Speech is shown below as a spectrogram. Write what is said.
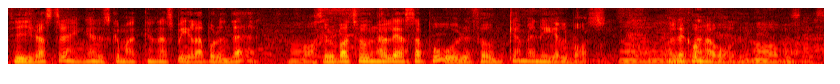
Fyra strängar, hur ska man kunna spela på den där? Ja, Så de var tvungna att läsa på hur det funkar med en elbas. ja, ja, det kommer jag ihåg. ja precis.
